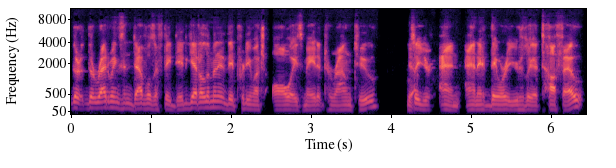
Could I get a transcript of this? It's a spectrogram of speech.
The, the Red Wings and Devils, if they did get eliminated, they pretty much always made it to round two. Yeah. So you're and and if they were usually a tough out.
